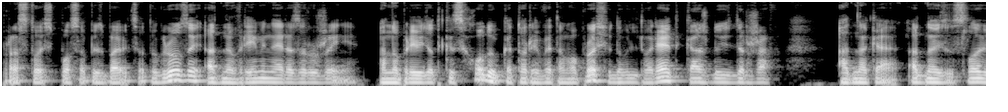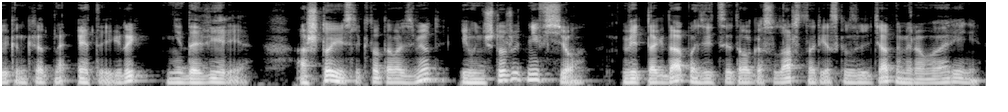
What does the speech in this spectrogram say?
простой способ избавиться от угрозы – одновременное разоружение. Оно приведет к исходу, который в этом вопросе удовлетворяет каждую из держав – Однако одно из условий конкретно этой игры – недоверие. А что если кто-то возьмет и уничтожит не все? Ведь тогда позиции этого государства резко взлетят на мировой арене.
